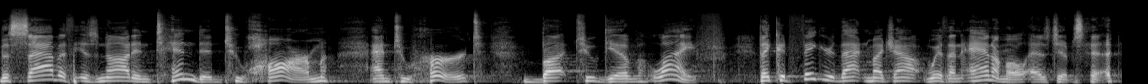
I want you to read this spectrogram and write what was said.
the Sabbath is not intended to harm and to hurt, but to give life. They could figure that much out with an animal, as Chip said,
